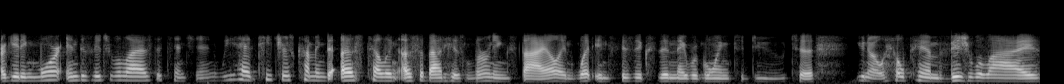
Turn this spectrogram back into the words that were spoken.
are getting more individualized attention. We had teachers coming to us telling us about his learning style and what in physics then they were going to do to, you know, help him visualize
